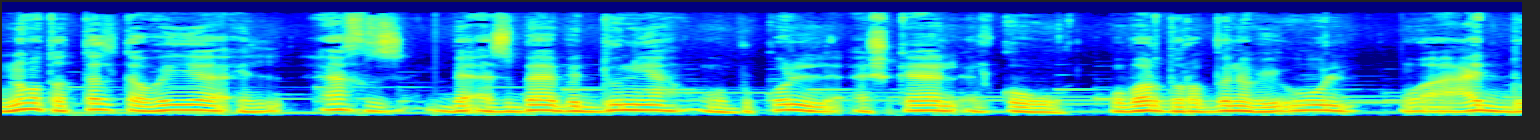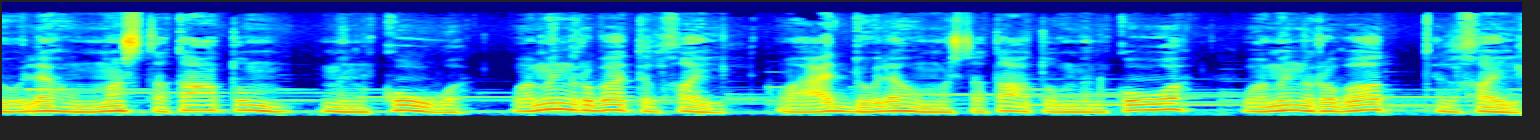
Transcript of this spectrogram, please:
النقطة الثالثة وهي الأخذ بأسباب الدنيا وبكل أشكال القوة. وبرضه ربنا بيقول وأعدوا لهم ما استطعتم من قوة ومن رباط الخيل. وأعدوا لهم ما استطعتم من قوة ومن رباط الخيل.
